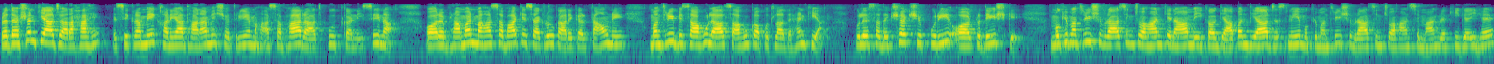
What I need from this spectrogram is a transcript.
प्रदर्शन किया जा रहा है। इसी क्रम में खनिया थाना में क्षेत्रीय महासभा, राजपूत करनी सेना और ब्राह्मण महासभा के सैकड़ों कार्यकर्ताओं ने मंत्री बिसाहू लाल साहू का पुतला दहन किया। पुलिस अधीक्षक शिवपुरी और प्रदेश के मुख्यमंत्री शिवराज सिंह चौहान के नाम एक ज्ञापन दिया, जिसमें मुख्यमंत्री शिवराज सिंह चौहान से मांग रखी गई है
